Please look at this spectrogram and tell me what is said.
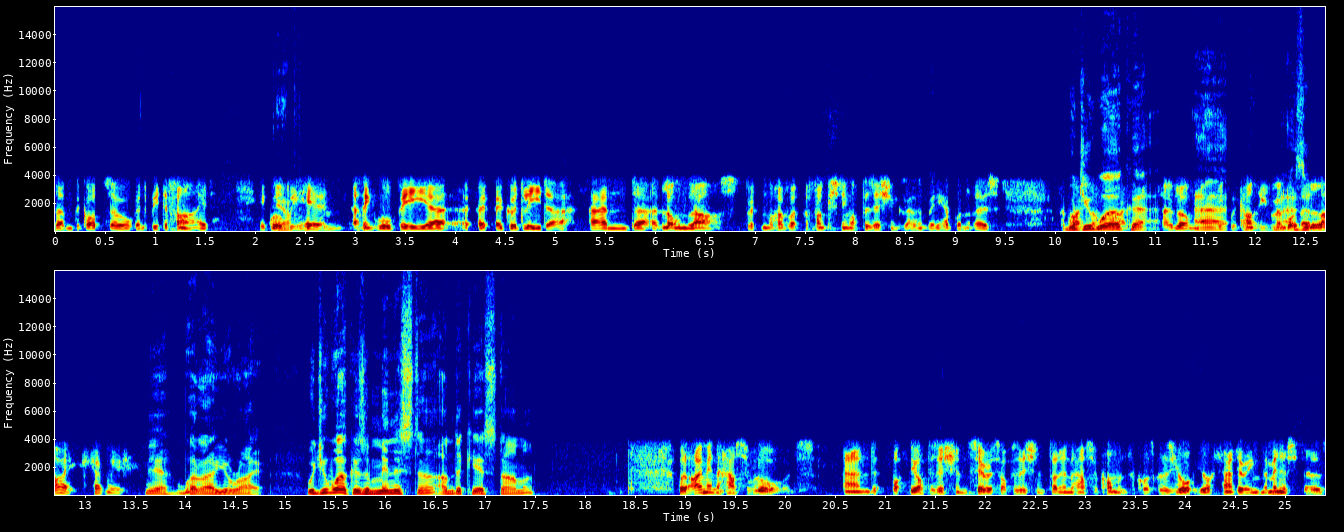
um, the gods are all going to be defied, it will be him. I think will be uh, a, a good leader, and uh, at long last, Britain will have a, functioning opposition because I haven't really had one of those. For Would you work, uh, so long uh, we can't even remember what they're a- like, can we? Yeah, well, no, you're right. Would you work as a minister under Keir Starmer? Well, I'm in the House of Lords, and the opposition, serious opposition, is done in the House of Commons, of course, because you're, you're shadowing the ministers,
